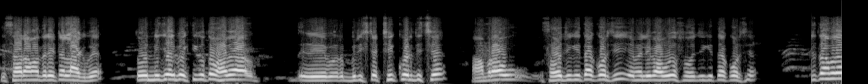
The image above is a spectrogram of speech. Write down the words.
যে স্যার আমাদের এটা লাগবে। তো নিজের ব্যক্তিগতভাবে ব্রিজটা ঠিক করে দিচ্ছে। আমরাও সহযোগিতা করছি এমএলএ বাবুও সহযোগিতা করছে। সেটা আমরা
